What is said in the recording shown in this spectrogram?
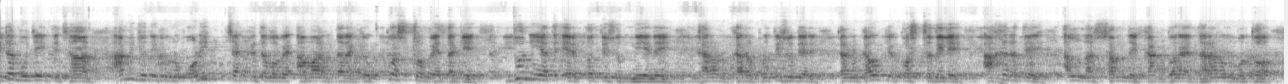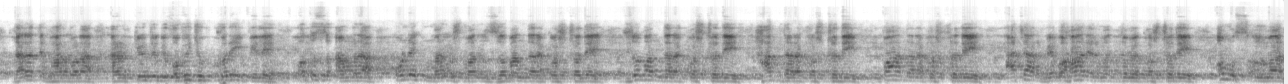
এটা বুঝাইতে চান, আমি যদি কোনো অনিচ্ছাকৃত ভাবে আমার দ্বারা কেউ কষ্ট পেয়ে থাকে, দুনিয়াতে এর প্রতিশোধ নিয়ে নেই। কারণ কারও প্রতিশোধের, কারণ কাউকে কষ্ট দিলে আখেরাতে আল্লাহর সামনে কাঠ গড়ায় দাঁড়ানোর মতো, দাঁড়াতে কারণ কেউ যদি অভিযোগ করেই পেলে অথচ আমরা অনেক মানুষ মানুষ জবান দ্বারা কষ্ট দেয়, জবান দ্বারা কষ্ট দিই হাত দ্বারা কষ্ট দিই পা দ্বারা কষ্ট দিই আচার ব্যবহারের মাধ্যমে কষ্ট দিই অমুসলমান,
